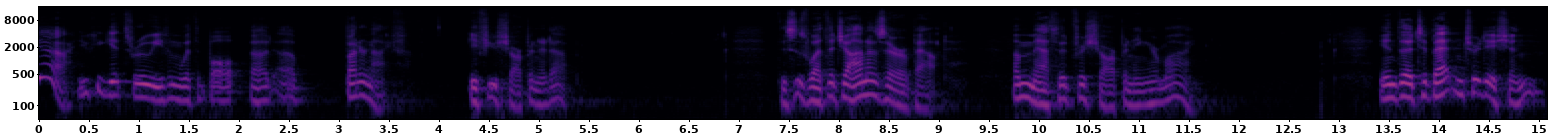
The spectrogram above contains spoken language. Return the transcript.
yeah, you could get through even with a, ball, uh, a butter knife if you sharpen it up. This is what the jhanas are about a method for sharpening your mind. In the Tibetan tradition,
